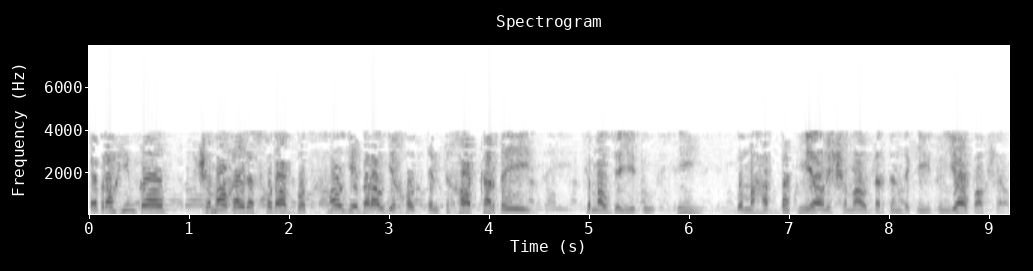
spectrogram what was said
ابراهیم گفت شما غیر از خدا بتهای برای خود انتخاب کرده اید که موجه دوستی و محبت میان شما در زندگی دنیا باشد.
